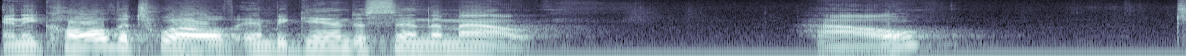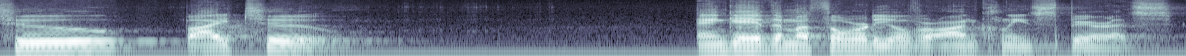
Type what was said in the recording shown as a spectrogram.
And he called the twelve and began to send them out. How? two by two, and gave them authority over unclean spirits,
